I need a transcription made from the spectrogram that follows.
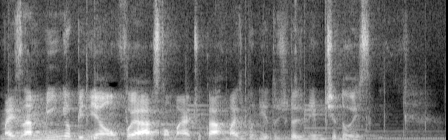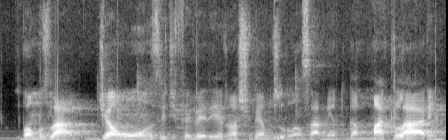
mas na minha opinião foi a Aston Martin o carro mais bonito de 2022. Vamos lá, dia 11 de fevereiro nós tivemos o lançamento da McLaren,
